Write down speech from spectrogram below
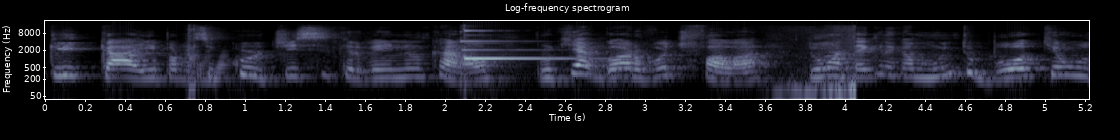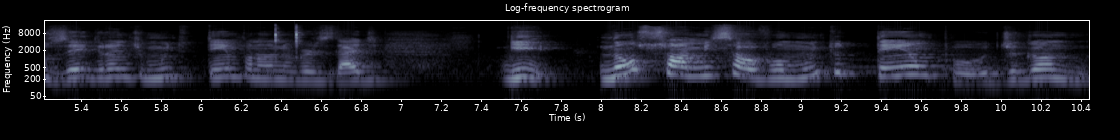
clicar aí para você curtir e se inscrever aí no canal, porque agora eu vou te falar de uma técnica muito boa que eu usei durante muito tempo na universidade e não só me salvou muito tempo, digamos,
